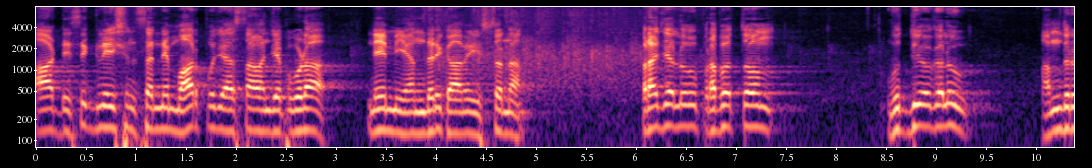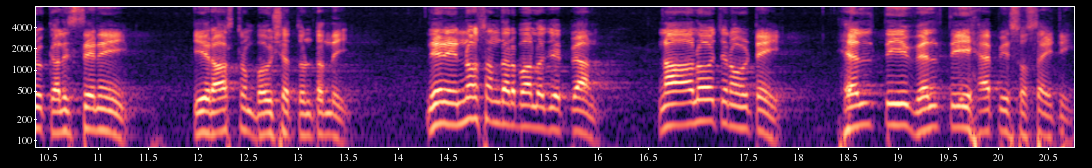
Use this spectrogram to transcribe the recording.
ఆ డిసిగ్నేషన్స్ అన్ని మార్పు చేస్తామని చెప్పి కూడా నేను మీ అందరికీ హామీ ఇస్తున్నా. ప్రజలు ప్రభుత్వం ఉద్యోగులు అందరూ కలిస్తేనే ఈ రాష్ట్రం భవిష్యత్తు ఉంటుంది. నేను ఎన్నో సందర్భాల్లో చెప్పాను నా ఆలోచన ఒకటే హెల్తీ వెల్తీ హ్యాపీ సొసైటీ.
